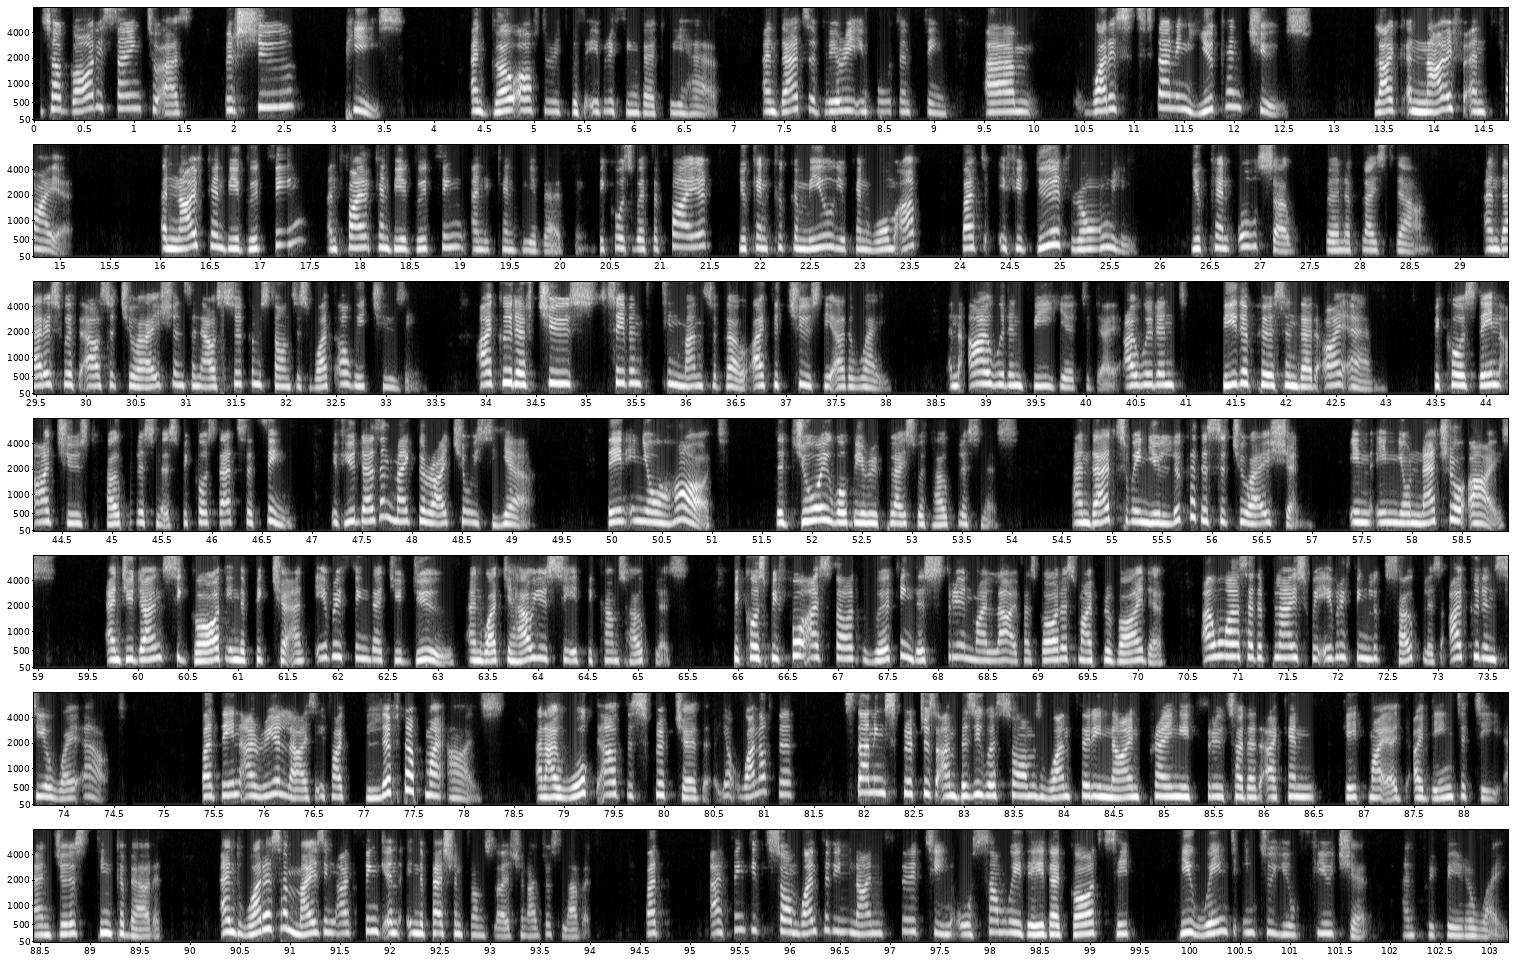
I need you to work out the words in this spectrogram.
So God is saying to us, pursue peace and go after it with everything that we have. And that's a very important thing. Um, what is stunning, you can choose like a knife and fire. A knife can be a good thing, and fire can be a good thing, and it can be a bad thing. Because with a fire, you can cook a meal, you can warm up, but if you do it wrongly, you can also burn a place down. And that is with our situations and our circumstances. What are we choosing? I could have choose 17 months ago. I could choose the other way and I wouldn't be here today. I wouldn't be the person that I am because then I choose hopelessness because that's the thing. If you doesn't make the right choice here, then in your heart, the joy will be replaced with hopelessness. And that's when you look at the situation in, in your natural eyes and you don't see God in the picture and everything that you do and what you, how you see it becomes hopeless. Because before I started working this through in my life as God as my provider, I was at a place where everything looked hopeless. I couldn't see a way out. But then I realized if I lift up my eyes and I walked out the scripture, one of the stunning scriptures, I'm busy with Psalms 139, praying it through so that I can get my identity and just think about it. And what is amazing, I think in, in the Passion Translation, I just love it. But I think it's Psalm 139, 13 or somewhere there that God said, He went into your future and prepared a way.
